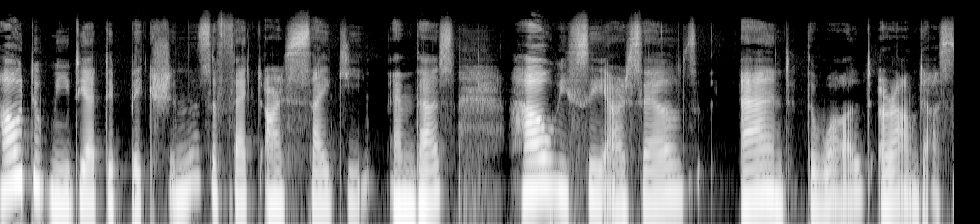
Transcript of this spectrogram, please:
How do media depictions affect our psyche, and thus, how we see ourselves and the world around us.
